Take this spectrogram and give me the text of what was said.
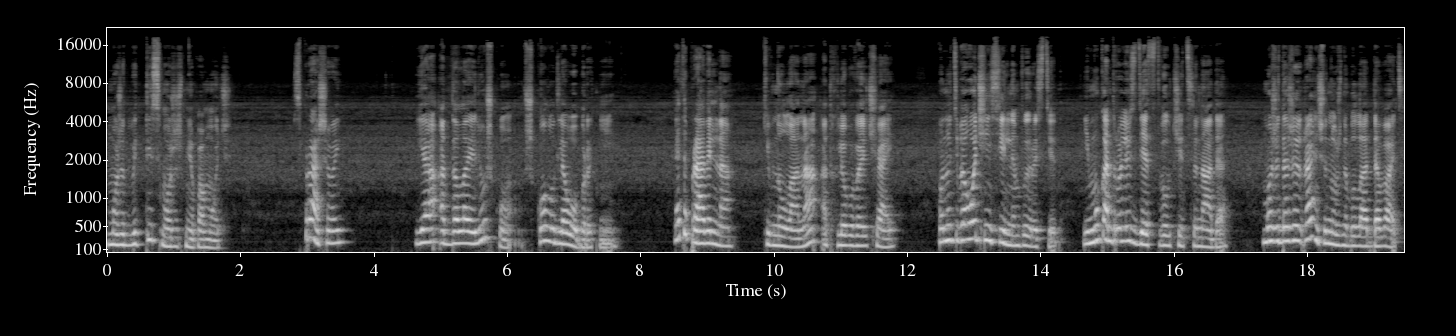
может быть, ты сможешь мне помочь? Спрашивай. Я отдала Илюшку в школу для оборотней. Это правильно, кивнула она, отхлебывая чай. Он у тебя очень сильным вырастет. Ему контролю с детства учиться надо. Может, даже раньше нужно было отдавать.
